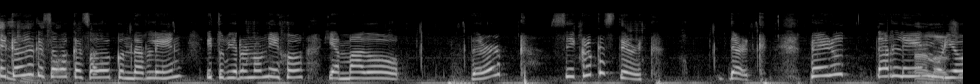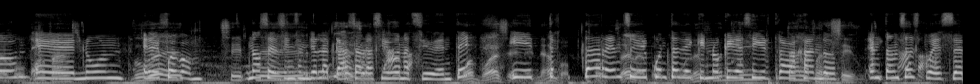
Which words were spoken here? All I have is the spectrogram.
El caso es que estaba casado con Darlene y tuvieron un hijo llamado Dirk. Sí, creo que es Dirk. Dirk. Pero Darlene murió en un en el fuego. No sé, se incendió la casa, habrá sido un accidente. Y Darren se dio cuenta de que no quería seguir trabajando. Entonces, pues, se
